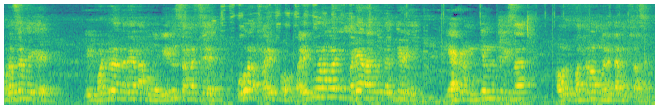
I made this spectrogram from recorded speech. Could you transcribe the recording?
ಪುರಸಭೆಗೆ ನೀವು ಕೊಟ್ಟರೆ ಅಂದರೆ ನಮಗೆ ನೀರು ಸಮಸ್ಯೆ ಪೂರ ಪರಿಪೂ ಪರಿಪೂರ್ಣವಾಗಿ ಪರಿಹಾರ ಆಗುತ್ತೆ ಅಂತೇಳಿ ಯಾಕಂದ್ರೆ ಮುಖ್ಯಮಂತ್ರಿ ಸಹ ಅವ್ರ ಪತ್ರವನ್ನು ಬರೀತಾರೆ ಶಾಸಕರು.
